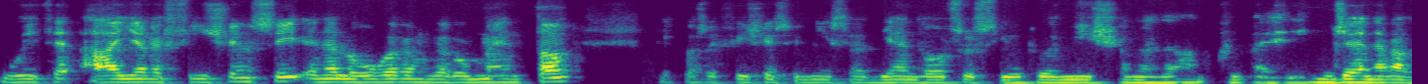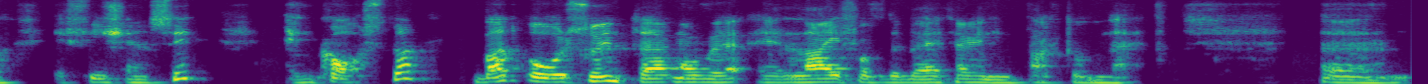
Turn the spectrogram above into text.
with a higher efficiency and a lower environmental, because efficiency means at the end also CO2 emission and um, uh, in general efficiency and cost, but also in terms of a, a life of the battery and impact on that. Um,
